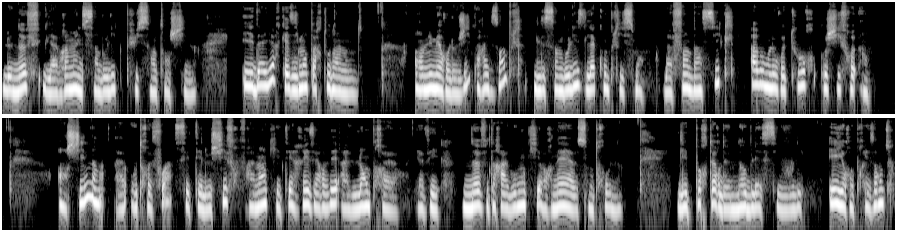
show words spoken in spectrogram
Le neuf, il a vraiment une symbolique puissante en Chine et d'ailleurs quasiment partout dans le monde. En numérologie, par exemple, il symbolise l'accomplissement, la fin d'un cycle avant le retour au chiffre 1. En Chine, euh, autrefois, c'était le chiffre vraiment qui était réservé à l'empereur. Il y avait neuf dragons qui ornaient euh, son trône. Il est porteur de noblesse, si vous voulez, et il représente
